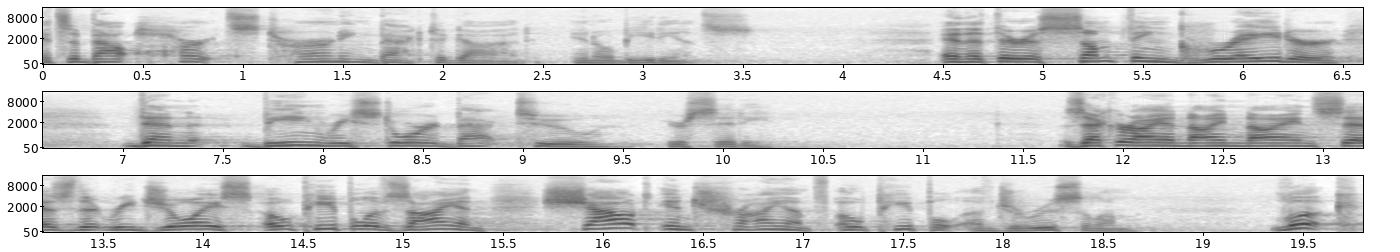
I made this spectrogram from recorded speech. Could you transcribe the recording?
It's about hearts turning back to God in obedience. And that there is something greater than being restored back to your city. Zechariah 9 9 says that rejoice, O people of Zion, shout in triumph, O people of Jerusalem. Look,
